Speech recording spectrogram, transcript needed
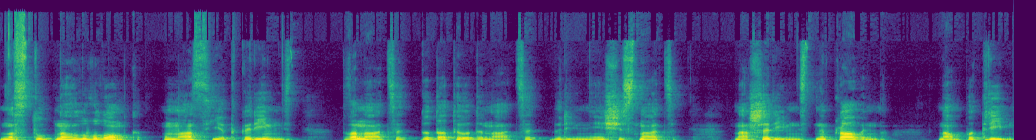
Наступна головоломка. У нас є така рівність. 12 додати 11 дорівнює 16. Наша рівність неправильна. Нам потрібно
